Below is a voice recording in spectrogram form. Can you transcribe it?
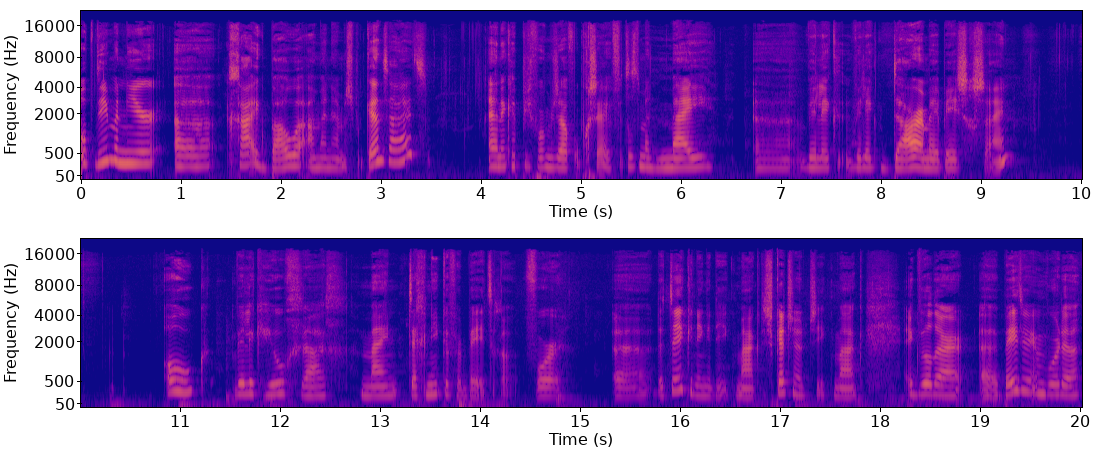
op die manier uh, ga ik bouwen aan mijn naamsbekendheid. En ik heb hier voor mezelf opgeschreven, tot en met mei uh, wil, ik, wil ik daarmee bezig zijn. Ook wil ik heel graag mijn technieken verbeteren voor uh, de tekeningen die ik maak, de sketchnotes die ik maak. Ik wil daar beter in worden.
